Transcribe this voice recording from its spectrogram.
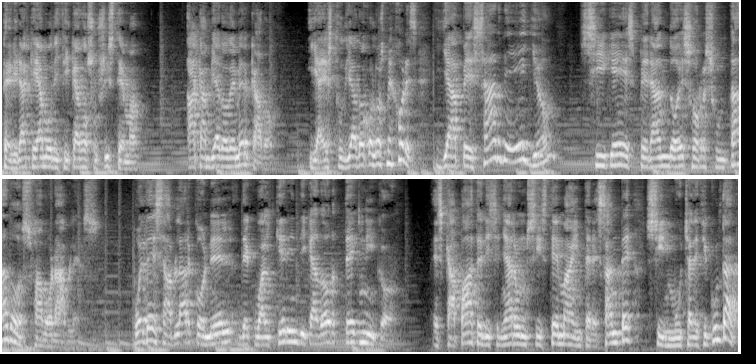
te dirá que ha modificado su sistema, ha cambiado de mercado y ha estudiado con los mejores, y a pesar de ello, sigue esperando esos resultados favorables. Puedes hablar con él de cualquier indicador técnico. Es capaz de diseñar un sistema interesante sin mucha dificultad.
